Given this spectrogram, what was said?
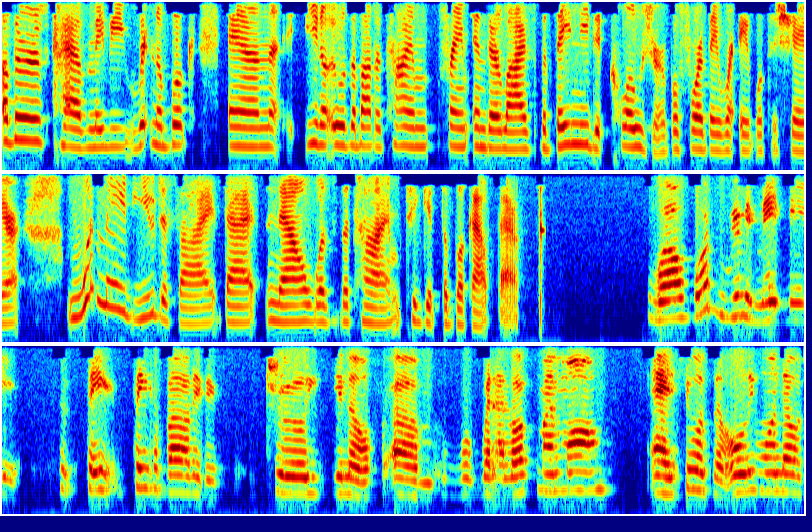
Others have maybe written a book and, you know, it was about a time frame in their lives, but they needed closure before they were able to share. What made you decide that now was the time to get the book out there? Well, what really made me think think about it is true. you know, um, when I lost my mom, and she was the only one that was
